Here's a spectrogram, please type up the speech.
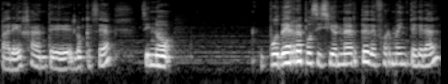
pareja, ante lo que sea, sino poder reposicionarte de forma integral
